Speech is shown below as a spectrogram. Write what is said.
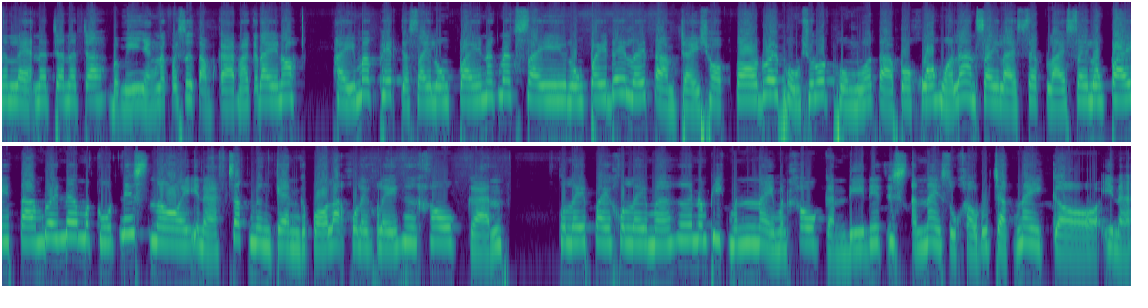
นั่นแหละนะจ๊ะนะจ๊ะบะมีอย่างนักไปซื้อตามการมาก็ได้เนาะไผ่มักเพชรก็ใส่ลงไปนักๆใส่ลงไปได้เลยตามใจชอบต่อด้วยผงชูรสผงนัวตาปอคัวหัวล้านใส่หลายแซบหลายใส่ลงไป ตามด้วยน้ำมะกรูดนิดหน่อยอีนะสักหนึ่งแกนก็พอละโคเลโคนเลยให้เข้ากันคนเลยไปคนเลยมาเฮ้อน้ำพริกมันไหนมันเข้ากันดี this is อันไหนสู่เขารู้จักในก่ออีนะ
